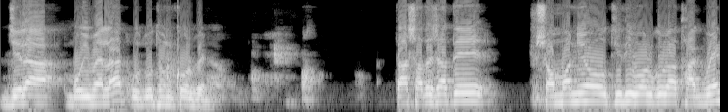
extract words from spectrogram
জেলা বইমেলার উদ্বোধন করবেন। তার সাথে সাথে সম্মানীয় অতিথিবর্গরা থাকবেন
